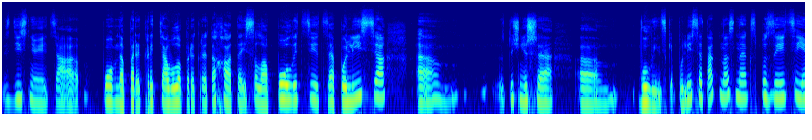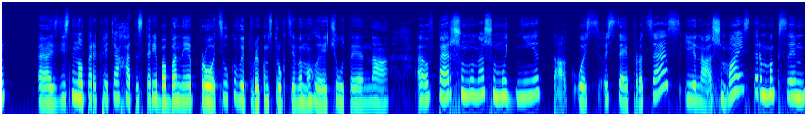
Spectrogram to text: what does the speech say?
Здійснюється повне перекриття, була перекрита хата із села Полиці, це Полісся, е, точніше, е, Волинське Полісся, так, в нас на експозиції. Е, Здійснено перекриття хати Старі Бабани про цілковиту реконструкцію ви могли чути на е, в першому нашому дні. Так, ось ось цей процес, і наш майстер Максим.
